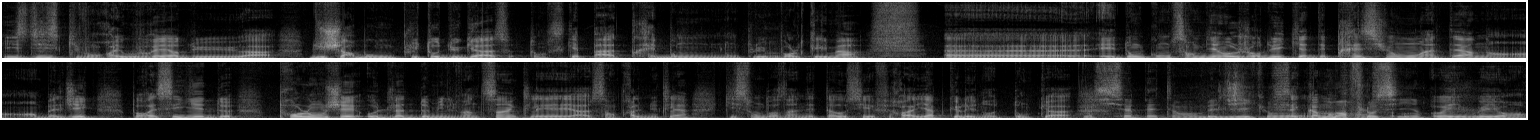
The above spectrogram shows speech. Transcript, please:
ils se disent qu'ils vont réouvrir du, charbon plutôt du gaz, donc ce qui n'est pas très bon non plus pour le climat. Euh, et donc, on sent bien aujourd'hui qu'il y a des pressions internes en, en Belgique pour essayer de prolonger au-delà de 2025 les euh, centrales nucléaires qui sont dans un état aussi effroyable que les nôtres. Donc, euh, Si ça pète en Belgique, on, on comme morfle aussi. hein. Oui, oui, on,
